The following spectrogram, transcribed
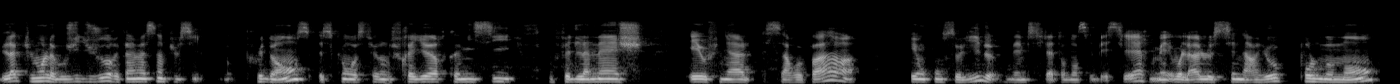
là, actuellement, la bougie du jour est quand même assez impulsive. Donc, prudence, est-ce qu'on va se faire une frayeur comme ici, on fait de la mèche et au final, ça repart et on consolide, même si la tendance est baissière. Mais voilà, le scénario pour le moment,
